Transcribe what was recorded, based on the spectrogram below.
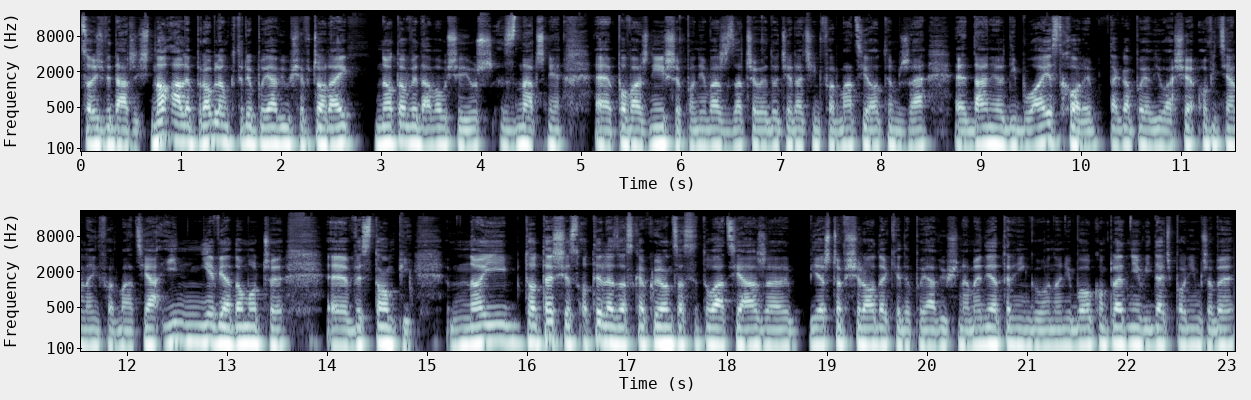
coś wydarzyć. No ale problem, który pojawił się wczoraj, no to wydawał się już znacznie poważniejszy, ponieważ zaczęły docierać informacje o tym, że e, Daniel Dubois jest chory. Taka pojawiła się oficjalna informacja i nie wiadomo, czy e, wystąpi. No i to też jest o tyle zaskakująca sytuacja, że jeszcze w środę, kiedy pojawił się na media treningu, no nie było kompletnie widać po nim, żeby,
